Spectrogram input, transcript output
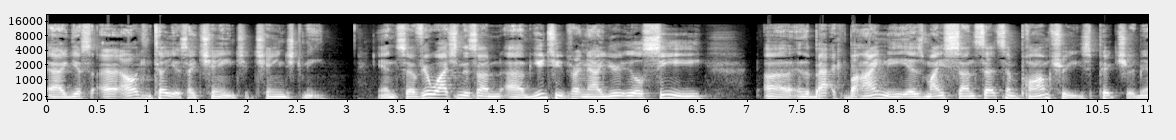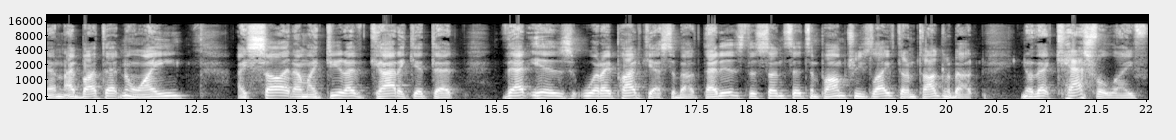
I guess I, all I can tell you is I changed. It changed me. And so if you're watching this on um, YouTube right now, you will see uh, in the back behind me is my sunsets and palm trees picture, man. I bought that in Hawaii. I saw it. I'm like, dude, I've got to get that. That is what I podcast about. That is the sunsets and palm trees life that I'm talking about. You know, that cash flow life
